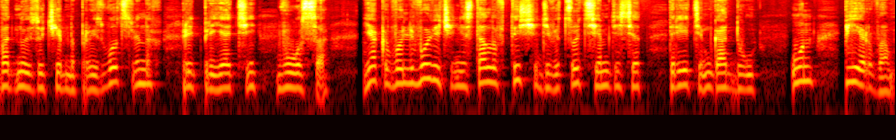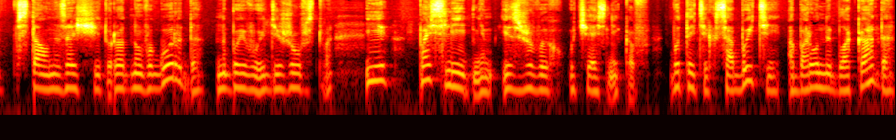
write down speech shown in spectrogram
в одно из учебно-производственных предприятий ВОСа. Якова Львовича не стало в 1973 году. Он первым встал на защиту родного города, на боевое дежурство, и последним из живых участников вот этих событий обороны блокада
